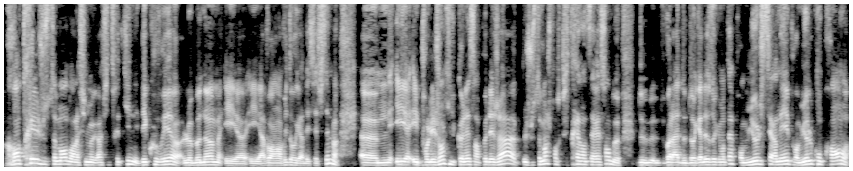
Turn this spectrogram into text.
rentrer justement dans la filmographie de Friedkin et découvrir le bonhomme et, euh, et avoir envie de regarder ses films. Euh, et, pour les gens qui le connaissent un peu déjà justement je pense que c'est très intéressant de, de, voilà de, de, regarder ce documentaire pour mieux le cerner pour mieux le comprendre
